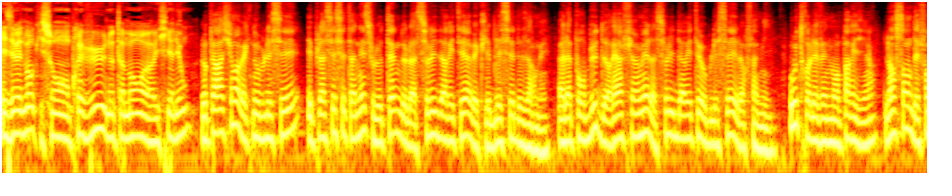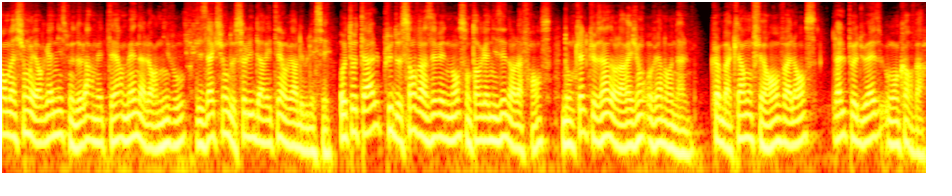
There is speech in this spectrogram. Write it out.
les, événements qui sont prévus, notamment euh, ici à Lyon? L'opération avec nos blessés est placée cette année sous le thème de la solidarité avec les blessés des armées. Elle a pour but de réaffirmer la solidarité aux blessés et leurs familles. Outre l'événement parisien, l'ensemble des formations et organismes de l'armée de terre mènent à leur niveau des actions de solidarité envers les blessés. Au total, plus de 120 événements sont organisés dans la France, dont quelques-uns dans la région Auvergne-Rhône-Alpes comme à Clermont-Ferrand, Valence, l'Alpe d'Huez ou encore Vars.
